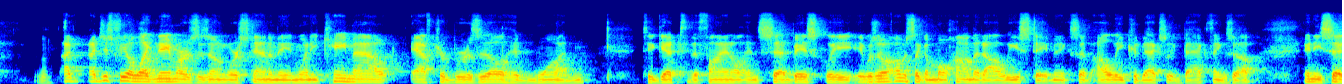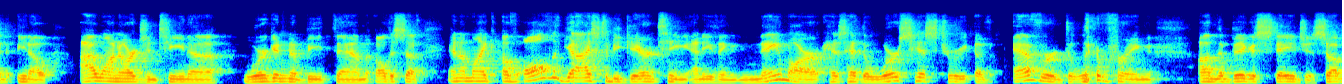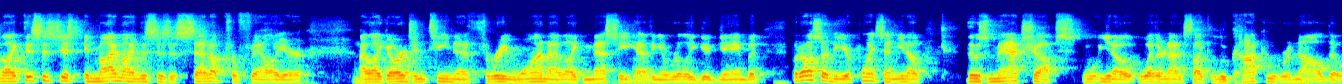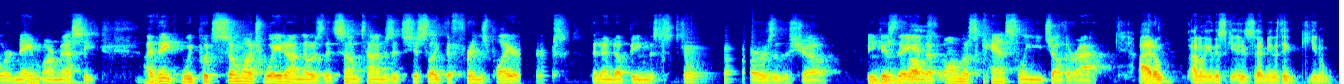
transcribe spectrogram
I, I just feel like Neymar is his own worst enemy. And when he came out after Brazil had won to get to the final and said basically it was almost like a Muhammad Ali statement, except Ali could actually back things up. And he said, you know, I want Argentina we're going to beat them, all this stuff. And I'm like, of all the guys to be guaranteeing anything, Neymar has had the worst history of ever delivering on the biggest stages. So I'm like, this is just, in my mind, this is a setup for failure. I mm. like Argentina 3 1. I like Messi mm. having a really good game. But, but also to your point, Sam, you know, those matchups, you know, whether or not it's like Lukaku, Ronaldo, or Neymar, Messi, I think we put so much weight on those that sometimes it's just like the fringe players that end up being the stars of the show because mm-hmm. they end up almost canceling each other out. I don't. I don't think this case. I mean, I think you know.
